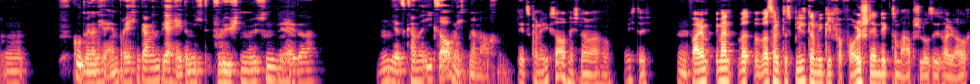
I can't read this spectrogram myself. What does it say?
äh, gut, wenn er nicht einbrechen gegangen wäre, hätte er nicht flüchten müssen. Ja. Hätte er, hm, jetzt kann er X auch nicht mehr machen. Jetzt kann ich X auch nicht mehr machen. Richtig. Hm. Vor allem, ich meine, wa- was halt das Bild dann wirklich vervollständigt zum Abschluss, ist halt auch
